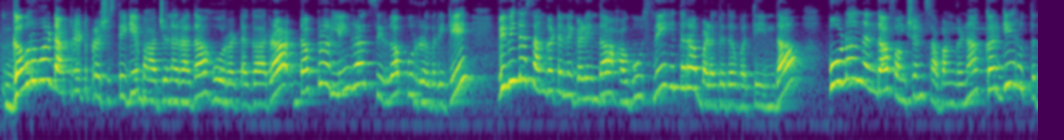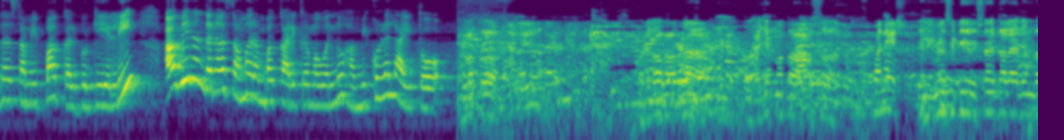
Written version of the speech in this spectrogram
ಗೌರವ ಡಾಕ್ಟರೇಟ್ ಪ್ರಶಸ್ತಿಗೆ ಭಾಜನರಾದ ಹೋರಾಟಗಾರ ಡಾಕ್ಟರ್ ಲಿಂಗರಾಜ್ ಸಿರ್ಗಾಪುರ್ ರವರಿಗೆ ವಿವಿಧ ಸಂಘಟನೆಗಳಿಂದ ಹಾಗೂ ಸ್ನೇಹಿತರ ಬಳಗದ ವತಿಯಿಂದ ಪೂರ್ಣಾನಂದ ಫಂಕ್ಷನ್ ಸಭಾಂಗಣ ಖರ್ಗೆ ವೃತ್ತದ ಸಮೀಪ ಕಲಬುರಗಿಯಲ್ಲಿ ಅಭಿನಂದನಾ ಸಮಾರಂಭ ಕಾರ್ಯಕ್ರಮವನ್ನು ಹಮ್ಮಿಕೊಳ್ಳಲಾಯಿತು. ಇವತ್ತು ರಾಜಿತ್ ಮತ್ತು ಆರ್ಟ್ಸ್ ಯೂನಿವರ್ಸಿಟಿ ವಿಶ್ವವಿದ್ಯಾಲಯದಿಂದ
